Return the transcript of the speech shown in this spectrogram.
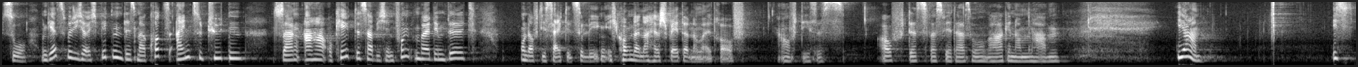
So, und jetzt würde ich euch bitten, das mal kurz einzutüten, zu sagen, aha, okay, das habe ich empfunden bei dem Bild und auf die Seite zu legen. Ich komme dann nachher später nochmal drauf auf dieses, auf das, was wir da so wahrgenommen haben. Ja, ich,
